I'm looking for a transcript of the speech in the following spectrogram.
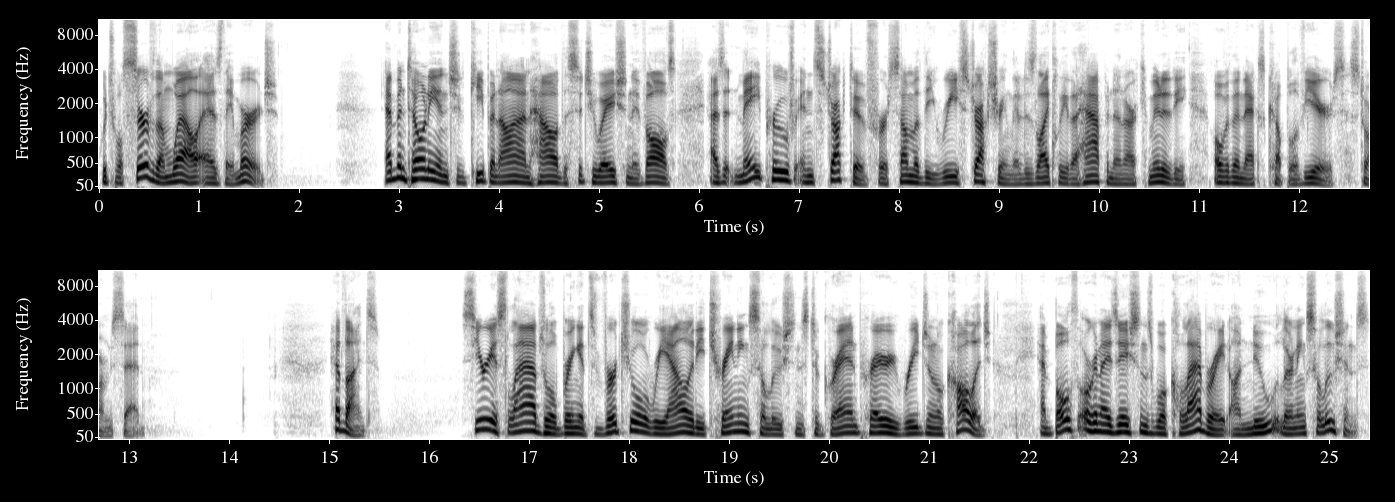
which will serve them well as they merge. Edmontonians should keep an eye on how the situation evolves, as it may prove instructive for some of the restructuring that is likely to happen in our community over the next couple of years, Storm said. Headlines Serious Labs will bring its virtual reality training solutions to Grande Prairie Regional College, and both organizations will collaborate on new learning solutions.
